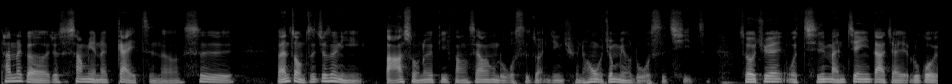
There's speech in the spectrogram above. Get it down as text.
它那个就是上面那盖子呢是，反正总之就是你。把手那个地方是要用螺丝转进去，然后我就没有螺丝起子，所以我觉得我其实蛮建议大家，如果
